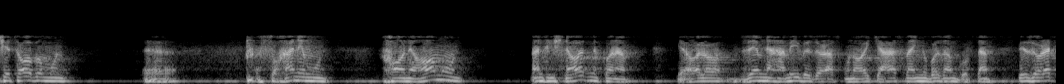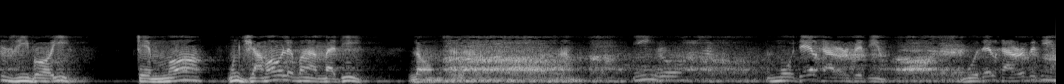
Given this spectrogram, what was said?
کتابمون سخنمون خانه هامون من پیشنهاد می‌کنم. یا حالا ضمن همه وزارت خونه که هست من اینو بازم گفتم. وزارت زیبایی که ما اون جمال محمدی لام این رو مدل قرار بدیم. مدل قرار بدیم.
